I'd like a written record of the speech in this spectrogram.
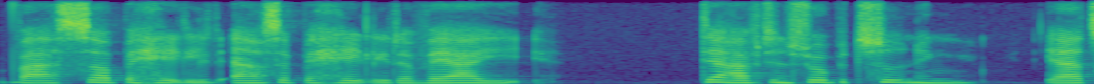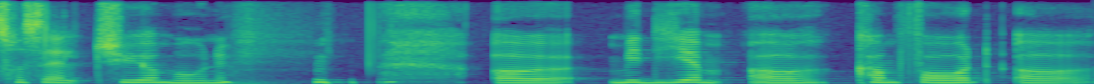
var så behageligt, er så behageligt at være i. Det har haft en stor betydning. Jeg er trods alt tyre måne. og mit hjem og komfort og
